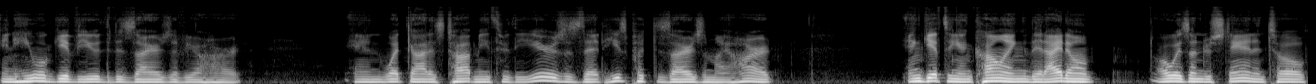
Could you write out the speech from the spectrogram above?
and He will give you the desires of your heart. And what God has taught me through the years is that He's put desires in my heart and gifting and calling that I don't always understand until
